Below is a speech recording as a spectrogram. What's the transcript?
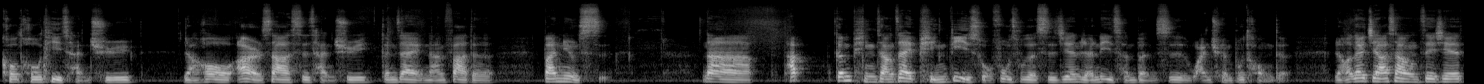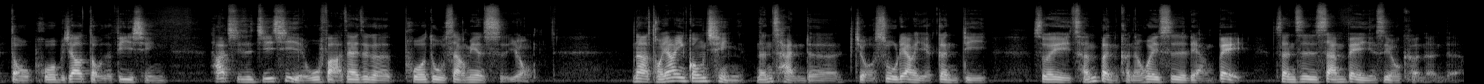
Côte-Rôtie 产区，然后阿尔萨斯产区，跟在南法的 b a n u s 那它。跟平常在平地所付出的时间、人力成本是完全不同的。然后再加上这些陡坡比较陡的地形，它其实机器也无法在这个坡度上面使用。那同样一公顷能产的酒数量也更低，所以成本可能会是两倍甚至三倍也是有可能的。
